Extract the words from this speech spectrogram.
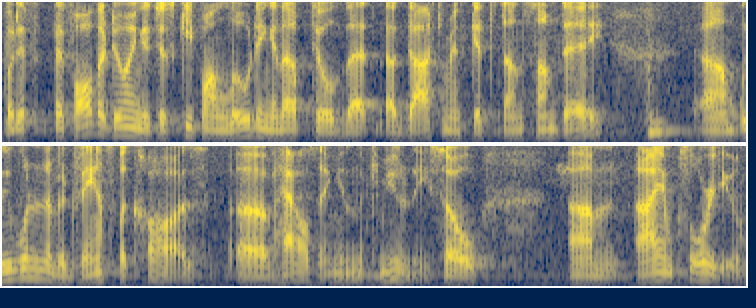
but if, if all they're doing is just keep on loading it up till that a document gets done someday, um, we wouldn't have advanced the cause of housing in the community. So um, I implore you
